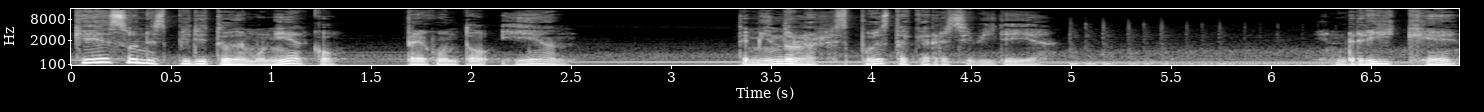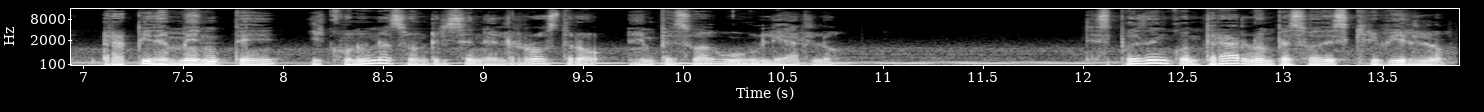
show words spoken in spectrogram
¿Qué es un espíritu demoníaco? preguntó Ian, temiendo la respuesta que recibiría. Enrique, rápidamente y con una sonrisa en el rostro, empezó a googlearlo. Después de encontrarlo, empezó a describirlo.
